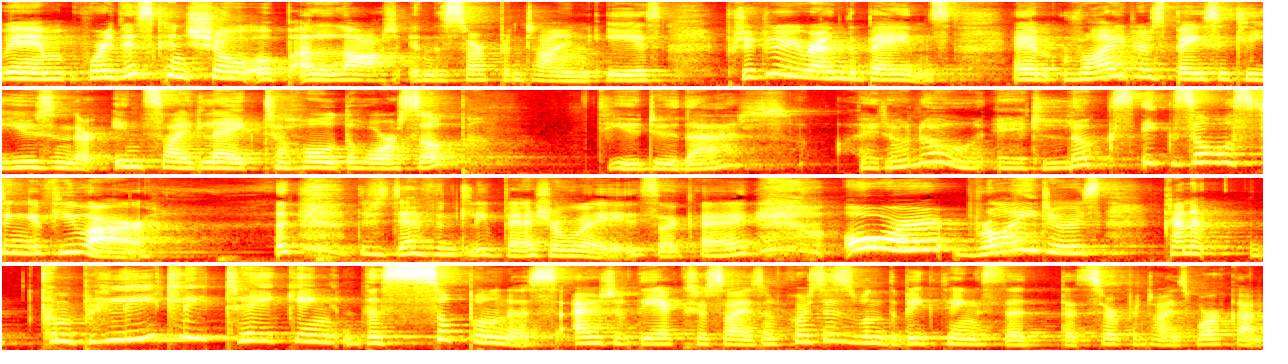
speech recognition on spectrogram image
um, where this can show up a lot in the serpentine is particularly around the banes. Um, riders basically using their inside leg to hold the horse up. Do you do that? I don't know. It looks exhausting if you are. There's definitely better ways, okay? Or riders kind of completely taking the suppleness out of the exercise. And of course, this is one of the big things that, that serpentines work on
